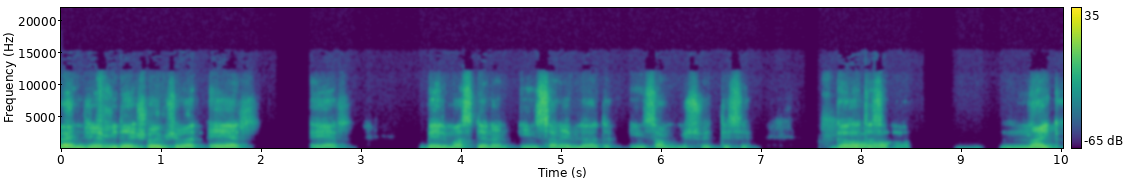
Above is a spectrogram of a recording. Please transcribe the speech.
Bence bir de şöyle bir şey var. Eğer eğer Belmas denen insan evladı, insan müsveddesi Galatasaray Oo. Nike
